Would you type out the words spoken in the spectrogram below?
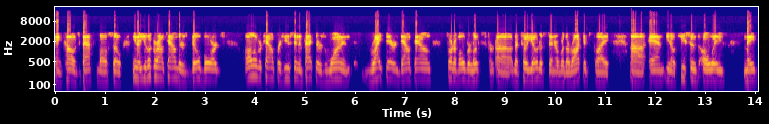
in college basketball. So, you know, you look around town, there's billboards all over town for Houston. In fact, there's one in, right there in downtown, sort of overlooks for, uh, the Toyota Center where the Rockets play. Uh, and, you know, Houston's always made,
